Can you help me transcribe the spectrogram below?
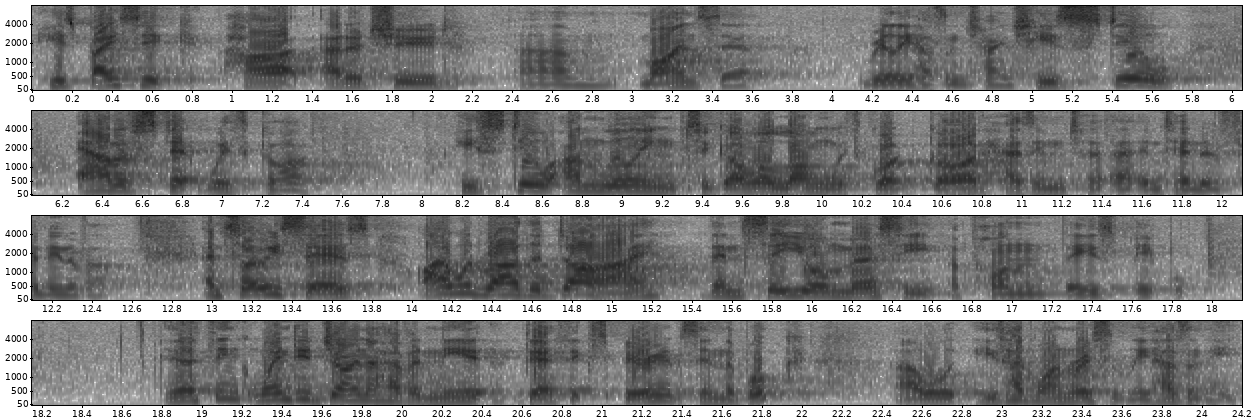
his basic heart, attitude, um, mindset really hasn't changed. He's still out of step with God. He's still unwilling to go along with what God has inter- uh, intended for Nineveh. And so he says, I would rather die than see your mercy upon these people. And I think, when did Jonah have a near death experience in the book? Uh, well, he's had one recently, hasn't he?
